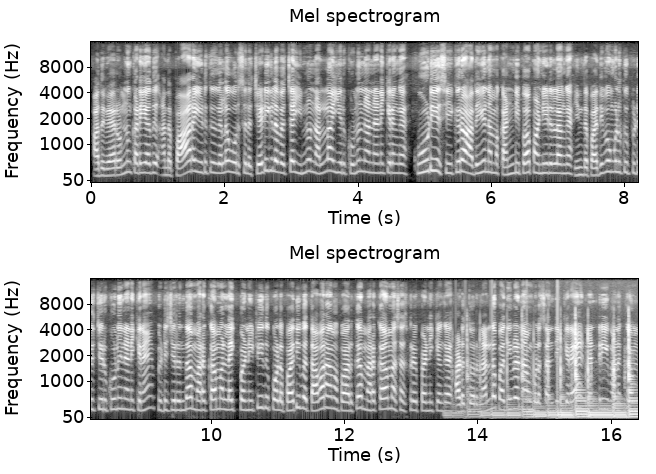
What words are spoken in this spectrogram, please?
அது வேற ஒன்றும் கிடையாது. அந்த பாறை இடுக்குகள்ல ஒரு சில செடிகளை வச்சா இன்னும் நல்லா இருக்கும்னு நான் நினைக்கிறேங்க கூடிய சீக்கிரம் அதையும் நம்ம கண்டிப்பா பண்ணிடலாங்க. இந்த பதிவு உங்களுக்கு பிடிச்சிருக்கும்னு நினைக்கிறேன் பிடிச்சிருந்தா மறக்காம லைக் பண்ணிட்டு, இது போல பதிவை தவறாம பார்க்க மறக்காம சப்ஸ்கிரைப் பண்ணிக்கோங்க அடுத்த ஒரு நல்ல பதிவில் நான் உங்களை சந்திக்கிறேன். நன்றி, வணக்கம்.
